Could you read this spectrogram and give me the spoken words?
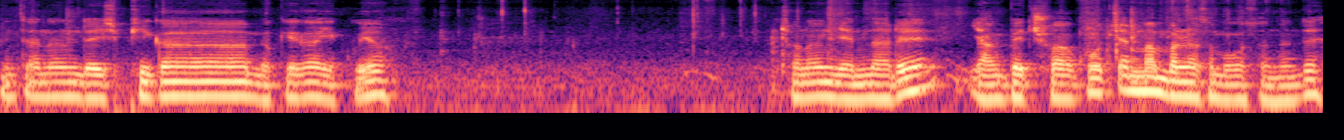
일단은 레시피가 몇 개가 있고요. 저는 옛날에 양배추하고 잼만 발라서 먹었었는데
